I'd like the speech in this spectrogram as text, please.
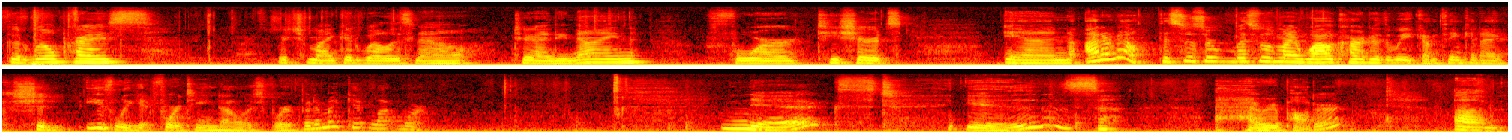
Goodwill price, which my Goodwill is now $2.99 for t-shirts. And I don't know. This was a, this was my wild card of the week. I'm thinking I should easily get $14 for it, but I might get a lot more. Next is Harry Potter. Um,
